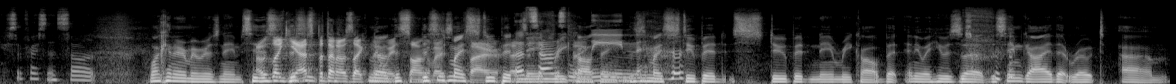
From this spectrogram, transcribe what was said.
You're surprised and salt. why can't I remember his name? See, I was this like is- this yes, is- but then I was like no, no, wait, this, Song this of Ice is my and Fire. stupid That's- That name sounds recall lean. thing. This is my stupid, stupid name recall. But anyway, he was uh, the same guy that wrote um,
